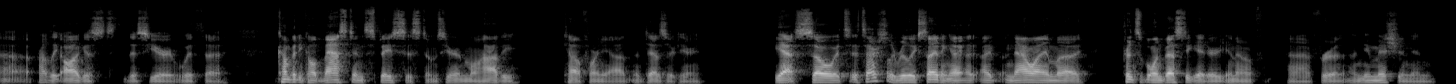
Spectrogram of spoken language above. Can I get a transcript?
uh, probably August this year with a company called Masten Space Systems here in Mojave, California, out in the desert here. Yes, so it's it's actually really exciting. I, I now I'm a principal investigator, you know, uh, for a, a new mission, and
